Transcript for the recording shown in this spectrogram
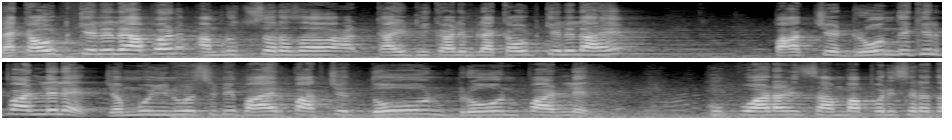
ब्लॅकआउट केलेलं आहे आपण. अमृतसरचा काही ठिकाणी ब्लॅकआउट केलेलं आहे. पाकचे ड्रोन देखील पाडलेले आहेत. जम्मू युनिव्हर्सिटी बाहेर पाकचे दोन ड्रोन पाडलेत. कुपवाड आणि सांबा परिसरात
